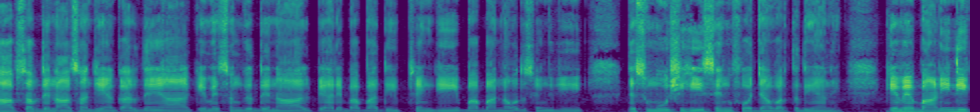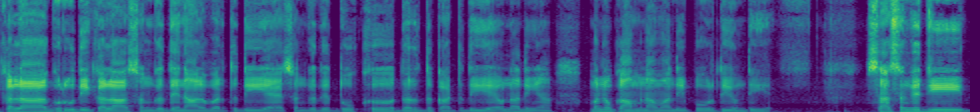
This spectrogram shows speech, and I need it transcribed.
ਆਪ ਸਭ ਦੇ ਨਾਲ ਸਾਂਝੀਆਂ ਕਰਦੇ ਆਂ ਕਿਵੇਂ ਸੰਗਤ ਦੇ ਨਾਲ? ਪਿਆਰੇ ਬਾਬਾ ਦੀਪ ਸਿੰਘ ਜੀ, ਬਾਬਾ ਨੌਦ ਸਿੰਘ ਜੀ ਤੇ ਸਮੂਹ ਸ਼ਹੀਦ ਸਿੰਘ ਫੌਜਾਂ ਵਰਤਦੀਆਂ ਨੇ। ਕਿਵੇਂ ਬਾਣੀ ਦੀ ਕਲਾ, ਗੁਰੂ ਦੀ ਕਲਾ ਸੰਗਤ ਦੇ ਨਾਲ ਵਰਤਦੀ ਹੈ, ਸੰਗਤ ਦੇ ਦੁੱਖ, ਦਰਦ ਕੱਟਦੀ ਹੈ, ਉਹਨਾਂ ਦੀਆਂ ਮਨੋਕਾਮਨਾਵਾਂ ਦੀ ਪੂਰਤੀ ਹੁੰਦੀ ਹੈ। ਸਾਧ ਸੰਗਤ ਜੀ,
